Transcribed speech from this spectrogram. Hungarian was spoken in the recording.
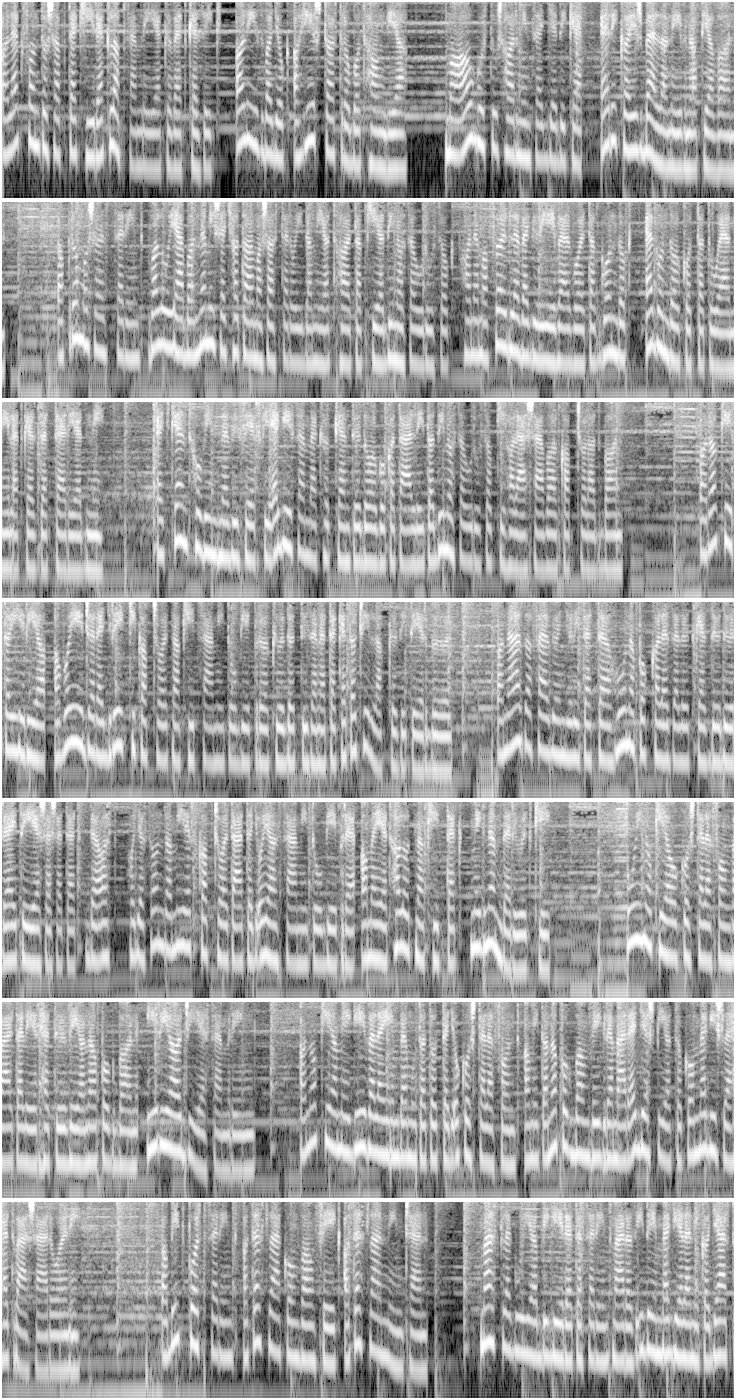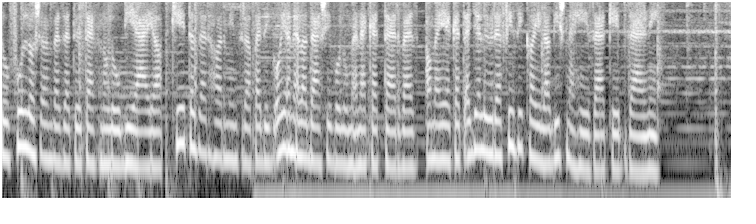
A legfontosabb tech hírek lapszemléje következik. Alíz vagyok, a hírstart robot hangja. Ma augusztus 31-e, Erika és Bella névnapja van. A Promotions szerint valójában nem is egy hatalmas aszteroida miatt haltak ki a dinoszauruszok, hanem a Föld levegőjével voltak gondok, elgondolkodtató elmélet kezdett terjedni. Egy Kent Hovind nevű férfi egészen meghökkentő dolgokat állít a dinoszauruszok kihalásával kapcsolatban. A rakéta írja, a Voyager egy rég kikapcsoltnak hit számítógépről küldött üzeneteket a csillagközi térből. A NASA felgöngyölítette a hónapokkal ezelőtt kezdődő rejtélyes esetet, de azt, hogy a szonda miért kapcsolt át egy olyan számítógépre, amelyet halottnak hittek, még nem derült ki. Új Nokia okostelefon vált elérhetővé a napokban, írja a GSM Ring. A Nokia még évelején bemutatott egy okostelefont, amit a napokban végre már egyes piacokon meg is lehet vásárolni. A Bitport szerint a Teslákon van fék, a Teslán nincsen. Musk legújabb ígérete szerint már az idén megjelenik a gyártó fullos önvezető technológiája, 2030-ra pedig olyan eladási volumeneket tervez, amelyeket egyelőre fizikailag is nehéz elképzelni.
